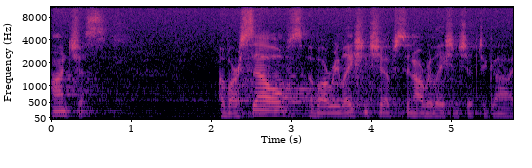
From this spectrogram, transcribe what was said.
conscious of ourselves, of our relationships, and our relationship to God.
